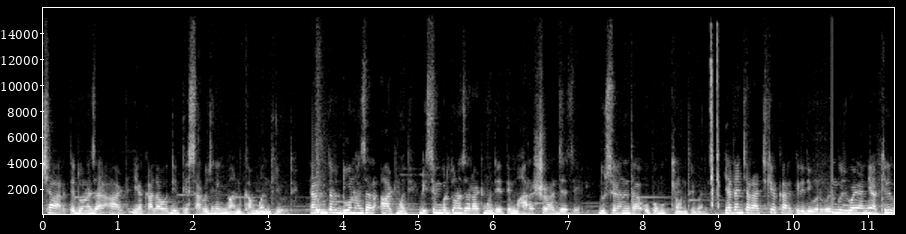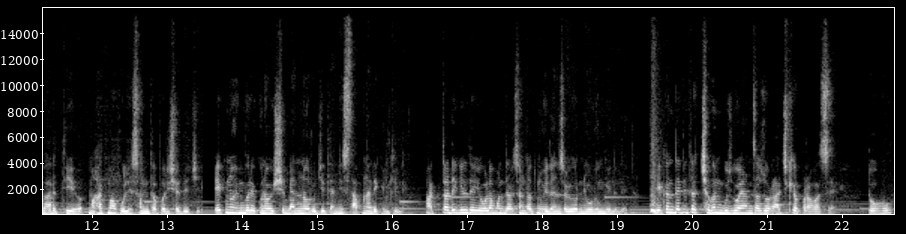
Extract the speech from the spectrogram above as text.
चार ते दोन हजार आठ या कालावधीत ते सार्वजनिक बांधकाम मंत्री होते. त्यानंतर दोन हजार आठमध्ये डिसेंबर दोन हजार आठमध्ये ते महाराष्ट्र राज्याचे दुसऱ्यांदा उपमुख्यमंत्री बनले. या त्यांच्या राजकीय कारकिर्दीबरोबर भुजबळ यांनी अखिल भारतीय महात्मा फुले समता परिषदेची एक नोव्हेंबर एकोणीसशे ब्याण्णव रोजी त्यांनी स्थापना देखील केली. आत्ता देखील ते येवला मतदारसंघातून विधानसभेवर निवडून गेलेले एकंदरीतच छगन भुजबळ यांचा जो राजकीय प्रवास आहे तो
